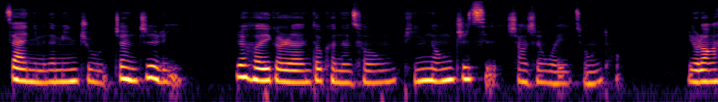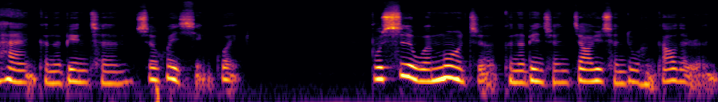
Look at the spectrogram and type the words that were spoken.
在你们的民主政治里，任何一个人都可能从贫农之子上升为总统，流浪汉可能变成社会显贵，不是文墨者可能变成教育程度很高的人。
